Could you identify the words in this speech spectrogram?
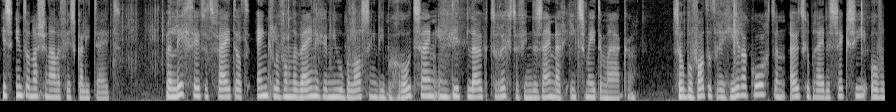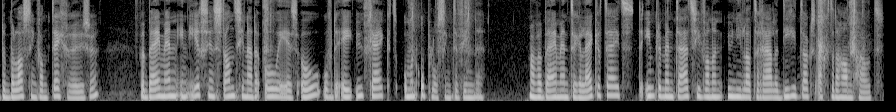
is internationale fiscaliteit. Wellicht heeft het feit dat enkele van de weinige nieuwe belastingen die begroot zijn in dit luik terug te vinden zijn daar iets mee te maken. Zo bevat het regeerakkoord een uitgebreide sectie over de belasting van techreuzen, waarbij men in eerste instantie naar de OESO of de EU kijkt om een oplossing te vinden, maar waarbij men tegelijkertijd de implementatie van een unilaterale digitax achter de hand houdt.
